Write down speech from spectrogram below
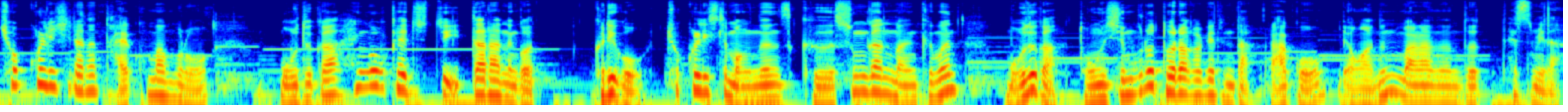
초콜릿이라는 달콤함으로 모두가 행복해질 수 있다라는 것 그리고 초콜릿을 먹는 그 순간만큼은 모두가 동심으로 돌아가게 된다 라고 영화는 말하는 듯 했습니다.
